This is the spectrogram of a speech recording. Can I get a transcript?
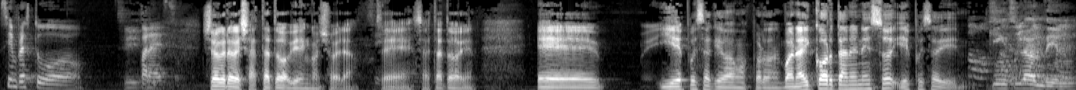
Siempre estuvo para eso. Yo creo que ya está todo bien con Llora. Sí, ya está todo bien. Eh, y después a qué vamos, perdón. Bueno, ahí cortan en eso y después ahí... King's Landing.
